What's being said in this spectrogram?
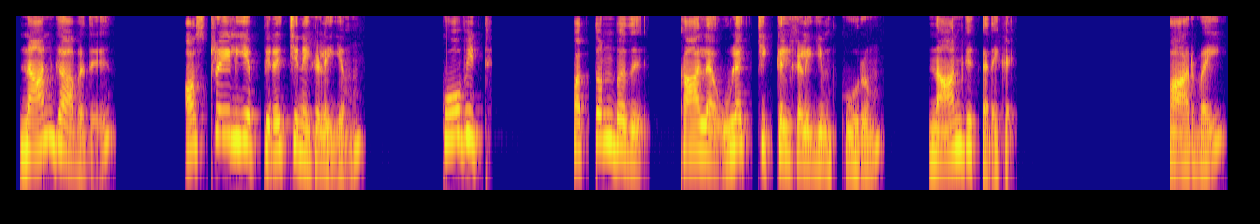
நான்காவது ஆஸ்திரேலிய பிரச்சினைகளையும் கோவிட் பத்தொன்பது கால உளச்சிக்கல்களையும் கூறும் நான்கு கதைகள். பார்வை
